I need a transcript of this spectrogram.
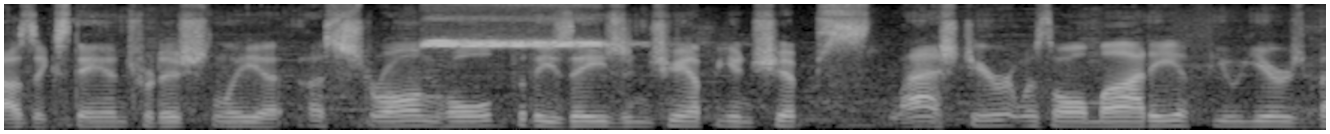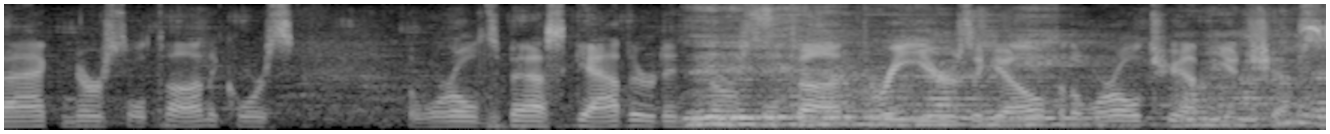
Kazakhstan traditionally a, a, stronghold for these Asian championships. Last year it was Almaty, a few years back Nur Sultan, of course, the world's best gathered in Nur Sultan three years ago for the World Championships.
